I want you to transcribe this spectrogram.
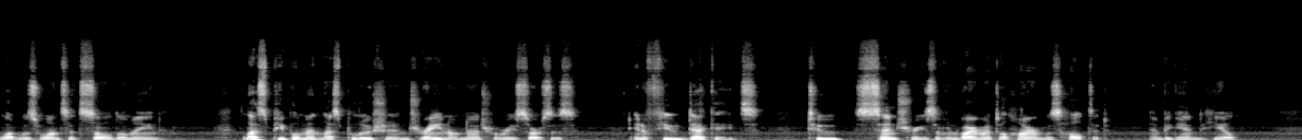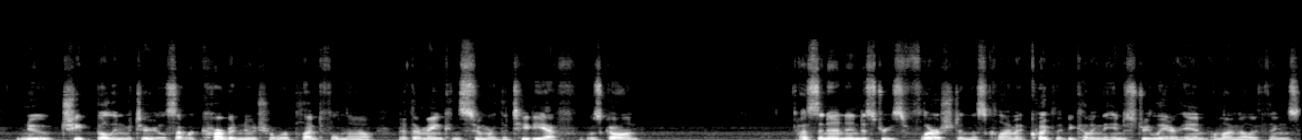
what was once its sole domain. Less people meant less pollution and drain on natural resources. In a few decades, two centuries of environmental harm was halted and began to heal. New, cheap building materials that were carbon neutral were plentiful now that their main consumer, the TDF, was gone. S&N Industries flourished in this climate, quickly becoming the industry leader in, among other things,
